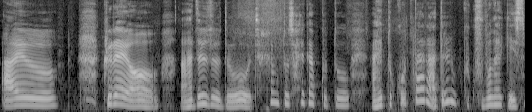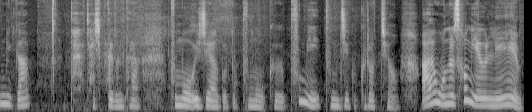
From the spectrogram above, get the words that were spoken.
아유. 그래요. 아들들도 참 또 살갑고 또, 아예 또 꽃 딸 아들 구분할 게 있습니까? 다 자식들은 다 부모 의지하고 또 부모 그 품이 둥지고 그렇죠. 아유 오늘 성예을님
